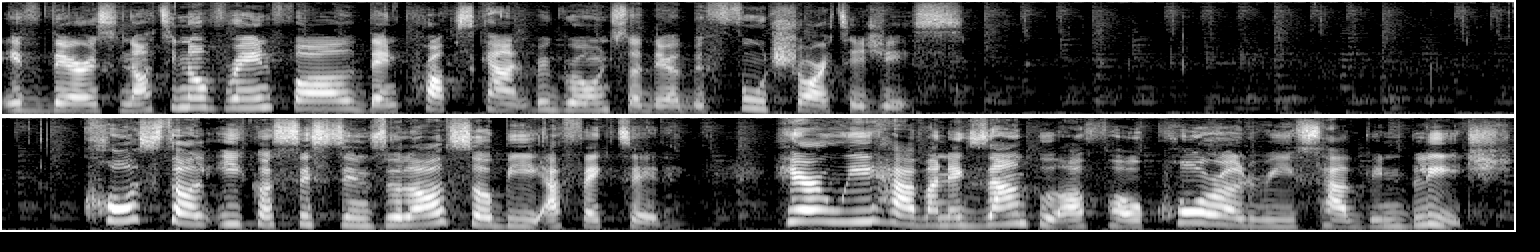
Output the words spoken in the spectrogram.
if there's not enough rainfall, then crops can't be grown, so there'll be food shortages. Coastal ecosystems will also be affected. Here we have an example of how coral reefs have been bleached.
